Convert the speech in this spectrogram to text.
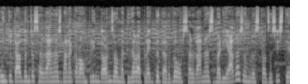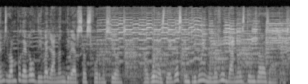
Un total d'11 sardanes van acabar omplint, doncs, al matí de la plec de tardor, sardanes variades amb les que els assistents van poder gaudir ballant en diverses formacions, algunes d'elles introduint unes rotllanes dins de les altres.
